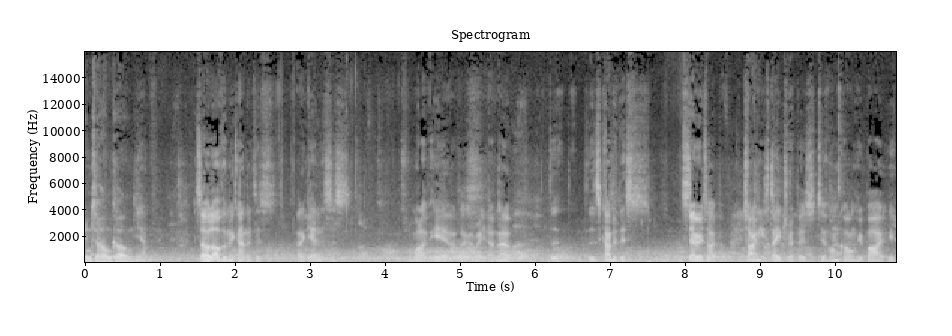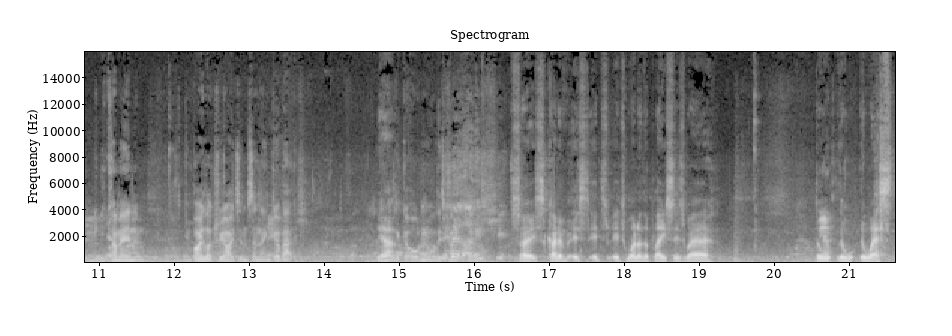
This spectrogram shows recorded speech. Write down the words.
Into Hong Kong. Yeah. So a lot of them are kind of just, again, this is from what I hear, like I really don't know. The, there's kind of this stereotype of Chinese day trippers to Hong Kong who buy, who come in and, buy luxury items and then go back. Yeah. Like gold and all these kind of things. So it's kind of it's it's it's one of the places where the Yeah. the, the west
